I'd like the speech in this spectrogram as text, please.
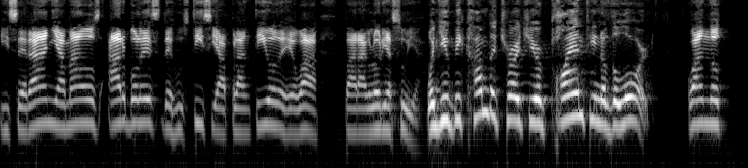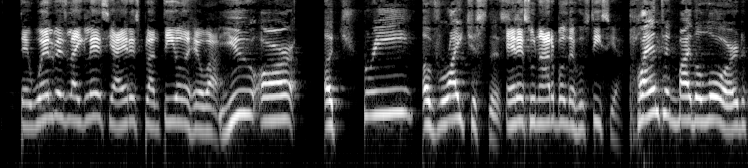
y serán llamados árboles de justicia, plantío de Jehová para gloria suya. When you become the church, you're planting of the Lord. Cuando te vuelves la iglesia, eres plantío de Jehová. You are a tree of righteousness, Eres un árbol de justicia, planted by the Lord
